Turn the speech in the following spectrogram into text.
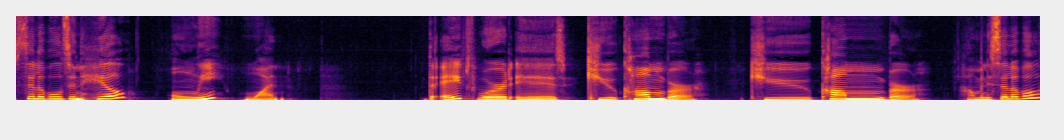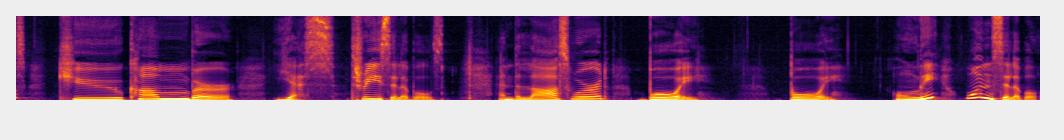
syllables in hill? Only one. The eighth word is cucumber. Cucumber. How many syllables? Cucumber. Yes, three syllables. And the last word, boy. Boy. Only one syllable.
